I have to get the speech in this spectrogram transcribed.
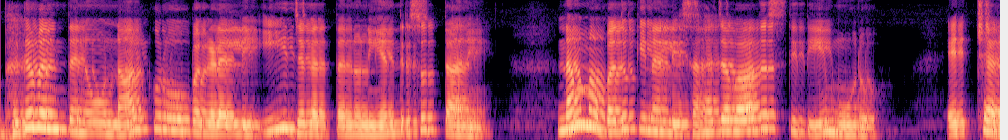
ಭಗವಂತನು ನಾಲ್ಕು ರೂಪಗಳಲ್ಲಿ ಈ ಜಗತ್ತನ್ನು ನಿಯಂತ್ರಿಸುತ್ತಾನೆ. ನಮ್ಮ ಬದುಕಿನಲ್ಲಿ ಸಹಜವಾದ ಸ್ಥಿತಿ ಮೂರು. ಎಚ್ಚರ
